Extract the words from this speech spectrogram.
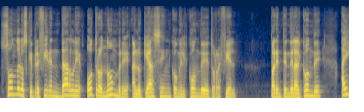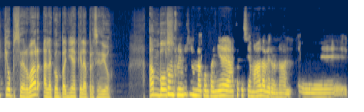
son de los que prefieren darle otro nombre a lo que hacen con el conde de Torrefiel. Para entender al conde, hay que observar a la compañía que la precedió. Ambos... Confluimos en una compañía de danza que se llamaba La Veronal, eh,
